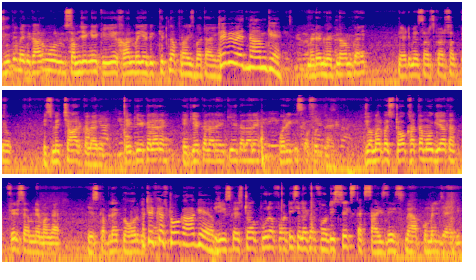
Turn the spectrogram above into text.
जूते मैं दिखा रहा हूँ समझेंगे कि ये खान भाई अभी कितना प्राइस बताएगा। ये भी वियतनाम के। हैं। मेड इन वियतनाम का है। नेट में सर्च कर सकते हो। इसमें चार कलर है। एक ये कलर है एक ये कलर है एक ये कलर है और एक इसका फुल ब्लैक जो हमारे पास स्टॉक खत्म हो गया था फिर से हमने मंगाया। ये इसका ब्लैक तो और भी अच्छा इसका स्टॉक आ गया है ये इसका स्टॉक पूरा 40 से लेकर 46 तक साइज़ है इसमें आपको मिल जाएगी।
